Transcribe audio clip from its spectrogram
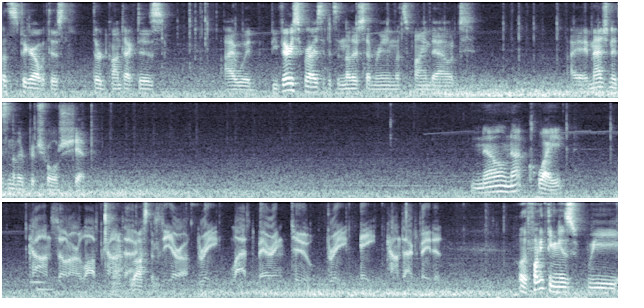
Let's figure out what this third contact is. I would be very surprised if it's another submarine. Let's find out. I imagine it's another patrol ship. No, not quite. Con sonar lost ah, contact. Ah, lost him. Sierra 3, last bearing 2, 3, 8, contact faded. Well, the funny thing is, we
